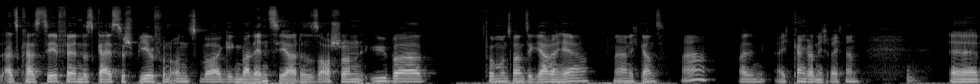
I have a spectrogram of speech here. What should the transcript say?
als KSC-Fan, das geilste Spiel von uns war gegen Valencia. Das ist auch schon über 25 Jahre her. Na, nicht ganz. Ah, ich, kann gerade nicht rechnen. Äh,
